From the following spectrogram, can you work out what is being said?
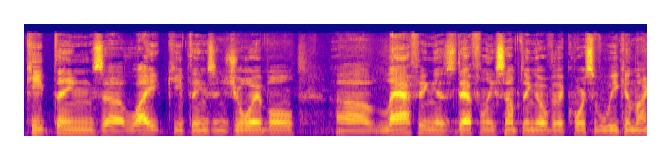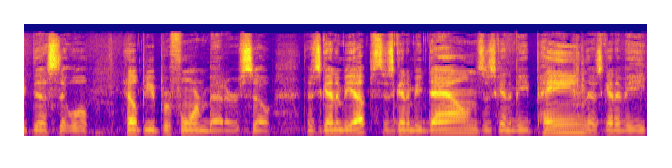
keep things uh, light, keep things enjoyable. Uh, laughing is definitely something over the course of a weekend like this that will help you perform better. So there's going to be ups, there's going to be downs, there's going to be pain, there's going to be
